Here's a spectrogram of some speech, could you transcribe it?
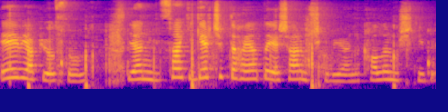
Ev yapıyorsun. Yani sanki gerçekte hayatta yaşarmış gibi yani. Kalırmış gibi.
